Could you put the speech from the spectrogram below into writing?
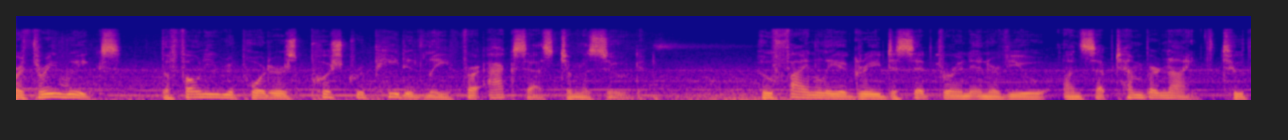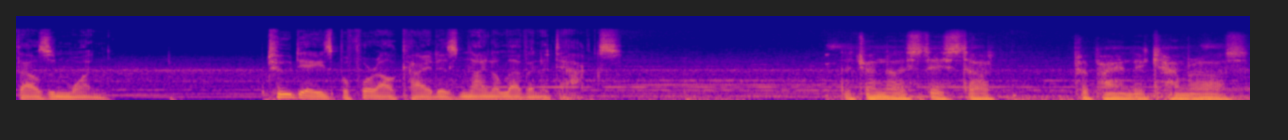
For three weeks, the phony reporters pushed repeatedly for access to Massoud, who finally agreed to sit for an interview on September 9, 2001, two days before al-Qaeda's 9-11 attacks. The journalists, they start preparing the cameras,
